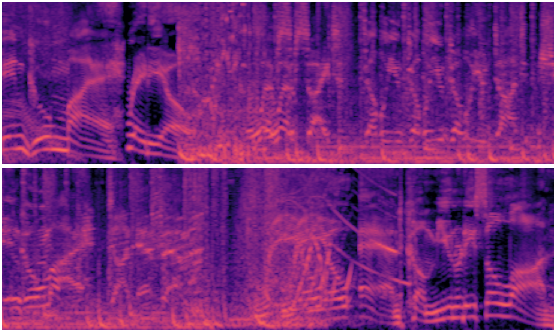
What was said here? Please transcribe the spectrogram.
Jingu Mai Radio. Website www.jingumai.fm. Radio and Community Salon.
